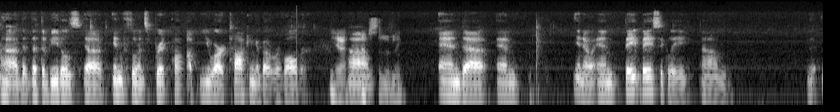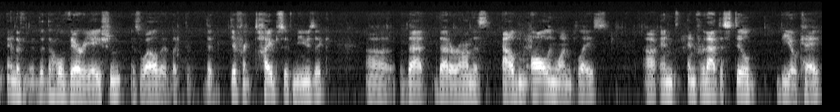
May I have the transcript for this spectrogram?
uh, that that the Beatles uh, influenced Britpop, you are talking about Revolver Yeah, Um, absolutely. and uh, and you know and ba- basically um, and the, the the whole variation as well that like the, the different types of music uh, that that are on this album all in one place uh, and and for that to still be okay.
